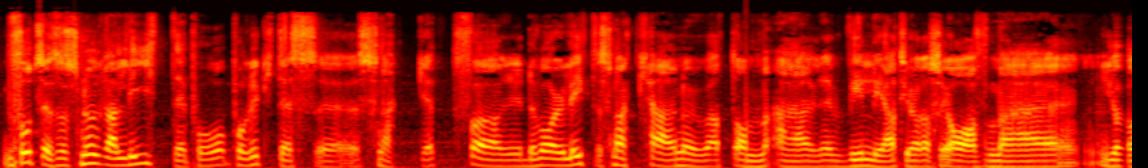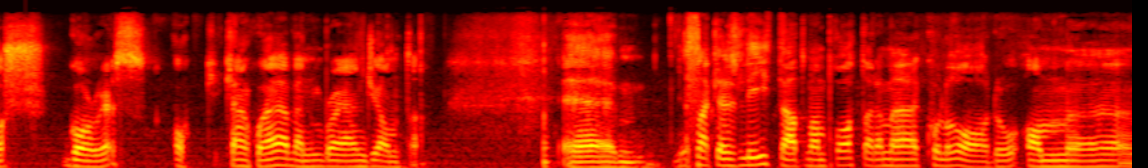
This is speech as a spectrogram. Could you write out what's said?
vi fortsätter snurra lite på, på ryktessnacket för det var ju lite snack här nu att de är villiga att göra sig av med Josh Gorges och kanske även Brian Jonta. Eh, det snackades lite att man pratade med Colorado om eh,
